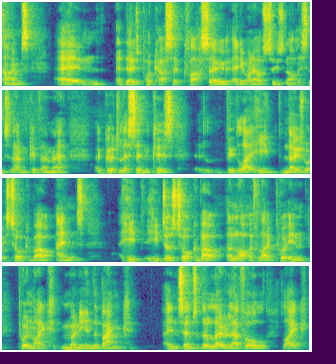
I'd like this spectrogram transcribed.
times. Um, those podcasts are class. So anyone else who's not listened to them, give them a, a good listen because like he knows what he's talking about. And he he does talk about a lot of like putting putting like money in the bank in terms of the low level like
